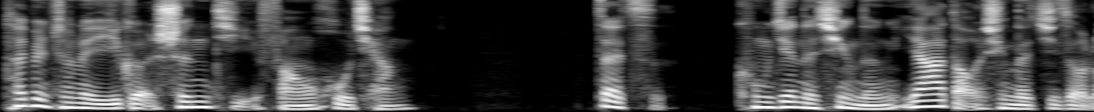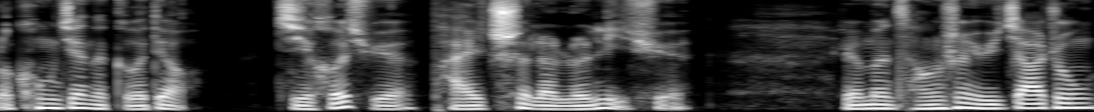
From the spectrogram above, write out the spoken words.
它变成了一个身体防护墙。在此，空间的性能压倒性的挤走了空间的格调。几何学排斥了伦理学。人们藏身于家中，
